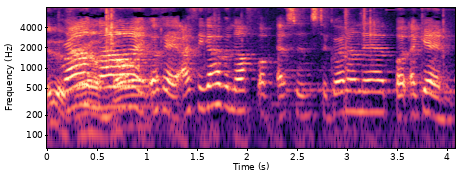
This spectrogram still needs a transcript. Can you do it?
it is Round, round, nine. nine. Okay, I think I have enough of essence to go down there. But again,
